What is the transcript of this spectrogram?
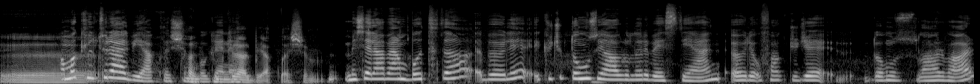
e, Ama kültürel bir yaklaşım tabii bu gene. kültürel bir yaklaşım. Mesela ben batıda böyle küçük domuz yavruları besleyen öyle ufak cüce domuzlar var.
